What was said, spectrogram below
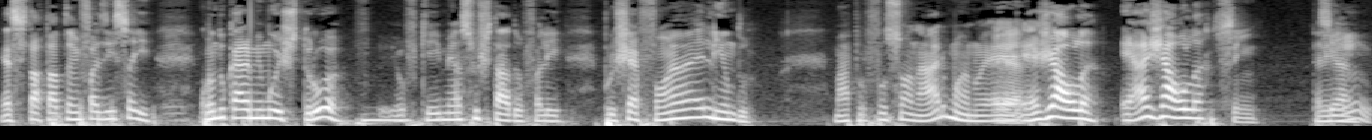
Essa startup também fazia isso aí. Quando o cara me mostrou, eu fiquei meio assustado. Eu falei, pro chefão é lindo. Mas pro funcionário, mano, é, É. é jaula. É a jaula, Sim. Tá? Sim,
